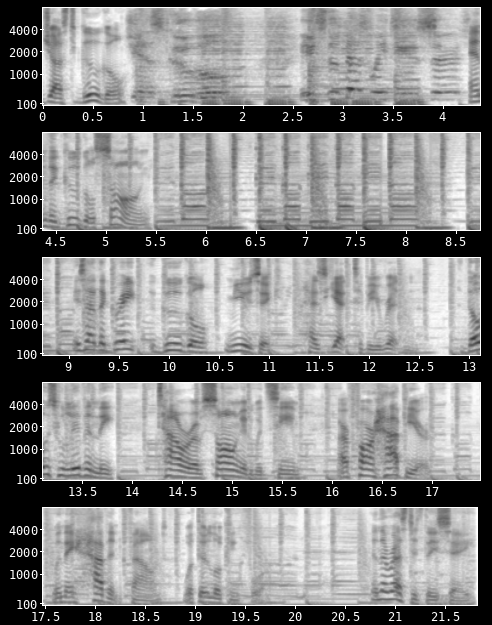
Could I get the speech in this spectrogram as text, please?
Just Google, Just Google. It's the best way to search. and the Google song is that the great Google music has yet to be written. Those who live in the Tower of Song, it would seem, are far happier when they haven't found what they're looking for. And the rest, as they say,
